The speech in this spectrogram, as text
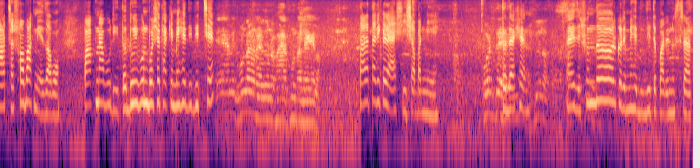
আচ্ছা সবাক নিয়ে যাব। পাকনা বুড়ি তো দুই বোন বসে থাকে মেহেদি দিচ্ছে। তাড়াতাড়ি করে আসি সবার নিয়ে। তো দেখেন। এই যে সুন্দর করে মেহেদি দিতে পারে নুসরাত।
